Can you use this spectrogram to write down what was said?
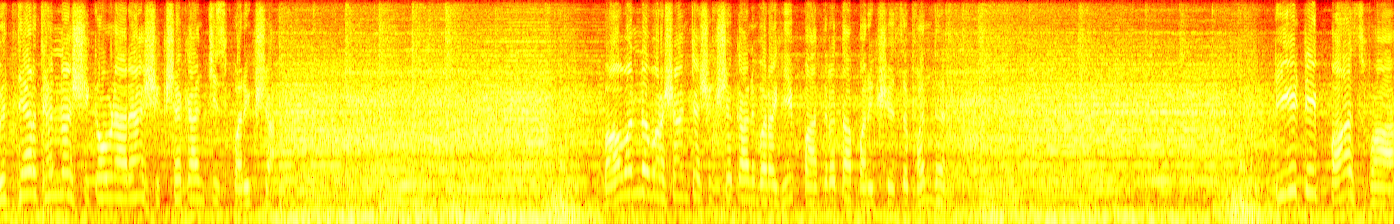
विद्यार्थ्यांना शिकवणाऱ्या शिक्षकांचीच परीक्षा. बावन्न वर्षांच्या शिक्षकांवरही पात्रता परीक्षेचं बंधन. टीईटी पास व्हा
